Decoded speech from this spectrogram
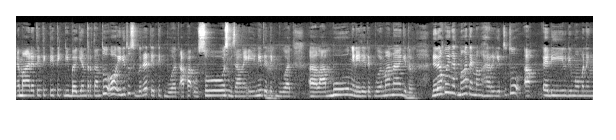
emang ada titik-titik di bagian tertentu. Oh ini tuh sebenarnya titik buat apa usus misalnya ini titik buat uh, lambung ini titik buat mana gitu. Dan aku ingat banget emang hari itu tuh eh di di momen yang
